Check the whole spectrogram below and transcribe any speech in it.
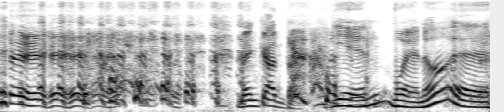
Me encanta. Bien, bueno. eh,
